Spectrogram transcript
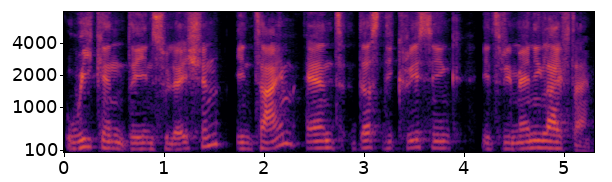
weaken the insulation in time and thus decreasing its remaining lifetime.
